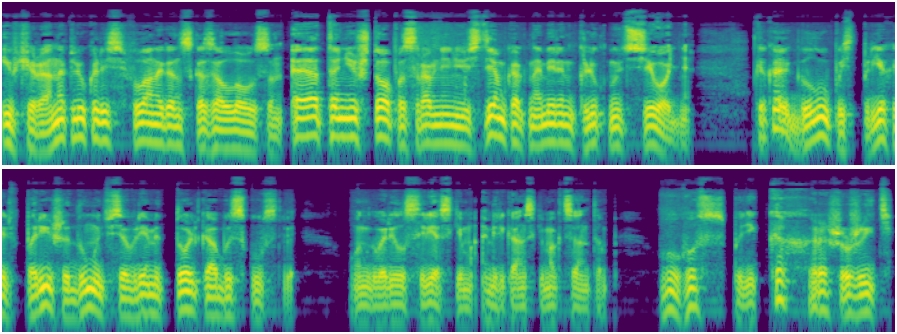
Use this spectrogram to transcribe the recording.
и вчера наклюкались, Фланаган», — сказал Лоусон. «Это ничто по сравнению с тем, как намерен клюкнуть сегодня. Какая глупость приехать в Париж и думать все время только об искусстве!» Он говорил с резким американским акцентом. «О, Господи, как хорошо жить!»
